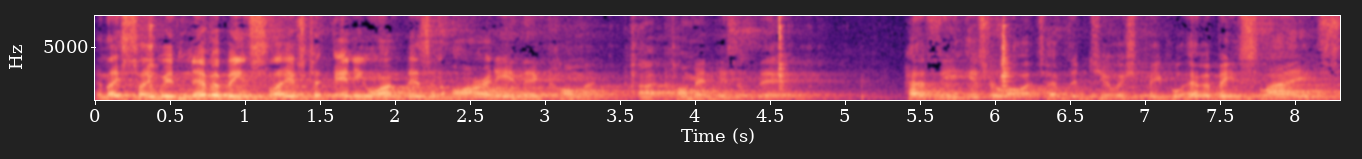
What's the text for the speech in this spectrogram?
And they say, We've never been slaves to anyone. There's an irony in their comment, uh, comment, isn't there? Have the Israelites, have the Jewish people ever been slaves?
